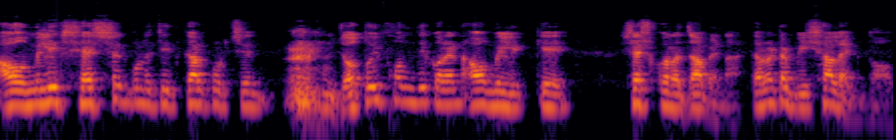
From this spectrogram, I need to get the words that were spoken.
আওয়ামী লীগ শেষ শেষ বলে চিৎকার করছেন যতই ফন্দি করেন আওয়ামী লীগকে শেষ করা যাবে না কারণ এটা বিশাল এক দল।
